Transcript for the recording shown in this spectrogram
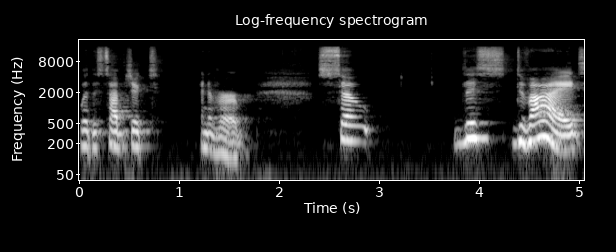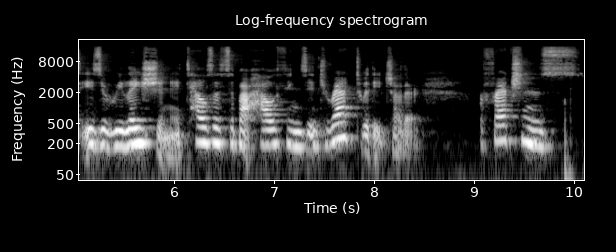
with a subject and a verb. So this divides is a relation. It tells us about how things interact with each other. Fractions,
